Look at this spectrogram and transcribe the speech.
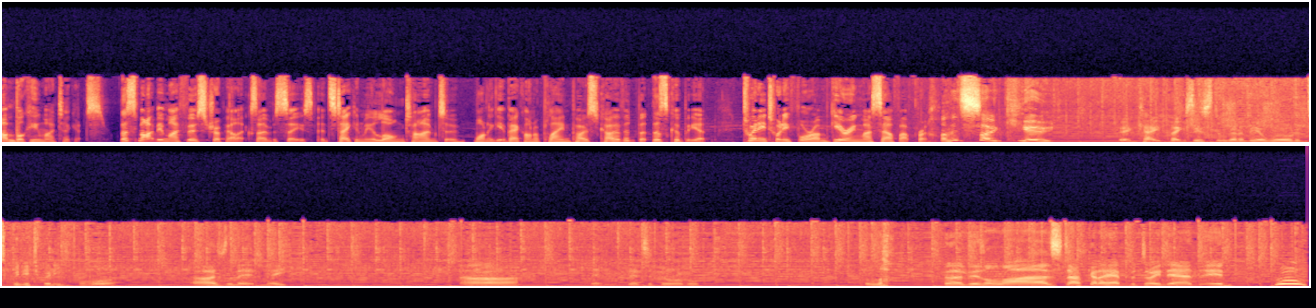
I'm booking my tickets. This might be my first trip, Alex, overseas. It's taken me a long time to want to get back on a plane post COVID, but this could be it. 2024, I'm gearing myself up for it. Oh, that's so cute that Kate thinks there's still going to be a world in 2024. Oh, isn't that neat? Ah, that, that's adorable. A lot, there's a lot of stuff going to happen between now and then. Woo!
